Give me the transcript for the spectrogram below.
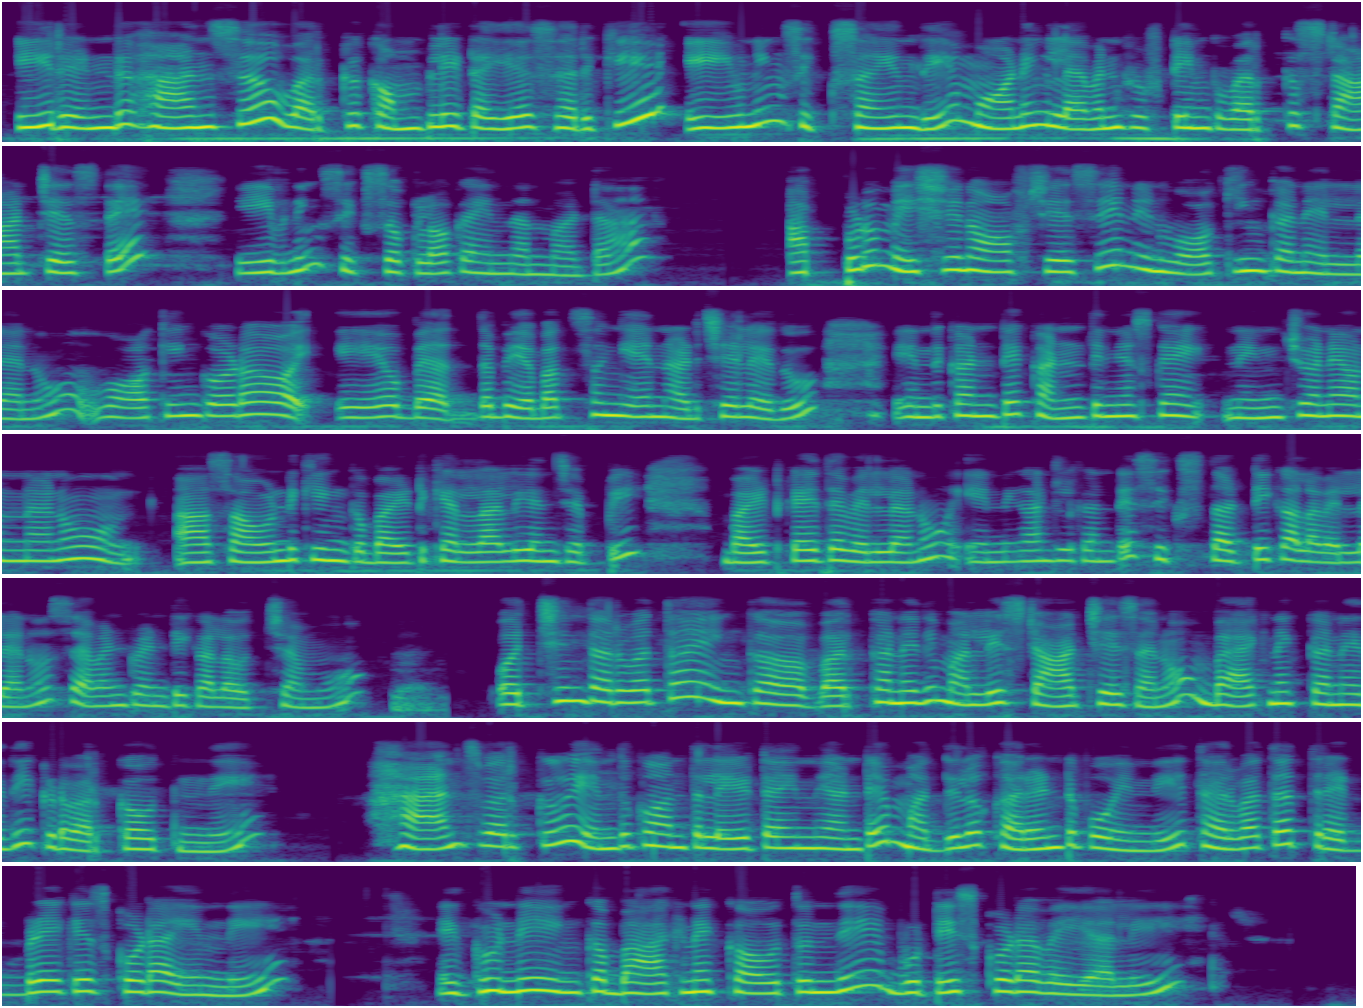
ఈ రెండు హ్యాండ్స్ వర్క్ కంప్లీట్ అయ్యేసరికి ఈవినింగ్ సిక్స్ అయింది. మార్నింగ్ లెవెన్ ఫిఫ్టీన్కి వర్క్ స్టార్ట్ చేస్తే ఈవినింగ్ సిక్స్ ఓ క్లాక్ అయిందనమాట అప్పుడు మెషిన్ ఆఫ్ చేసి నేను వాకింగ్ అని వెళ్ళాను. వాకింగ్ కూడా ఏ పెద్ద బీభత్సంగా ఏం నడిచేలేదు. ఎందుకంటే కంటిన్యూస్గా నించోనే ఉన్నాను. ఆ సౌండ్కి ఇంకా బయటికి వెళ్ళాలి అని చెప్పి బయటకైతే వెళ్ళాను. ఎన్ని గంటలకంటే సిక్స్ థర్టీకి అలా వెళ్ళాను. సెవెన్ ట్వంటీకి అలా వచ్చాము. వచ్చిన తర్వాత ఇంకా వర్క్ అనేది మళ్ళీ స్టార్ట్ చేశాను. బ్యాక్ నెక్ అనేది ఇక్కడ వర్క్ అవుతుంది. హ్యాండ్స్ వర్క్ ఎందుకు అంత లేట్ అయింది అంటే మధ్యలో కరెంట్ పోయింది. తర్వాత థ్రెడ్ బ్రేకేజ్ కూడా అయింది. ఇదిగోండి ఇంకా బ్యాక్ నెక్ అవుతుంది. బుటీస్ కూడా వేయాలి.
